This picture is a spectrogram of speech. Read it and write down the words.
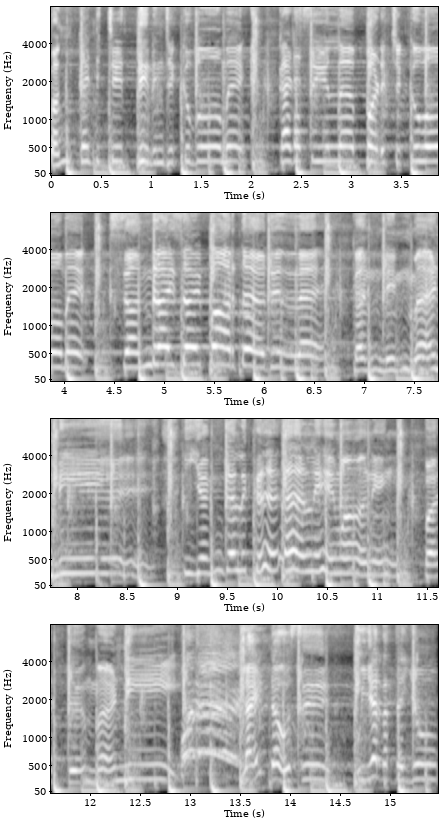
பங்கடிச்சு தெரிஞ்சுக்குவோமே கடைசியில படிச்சுக்குவோமே. சன்ரைஸாய் பார்த்ததில்ல கண்ணின் மணி. எங்களுக்கு அலி மார்னிங் பத்து மணி. லைட் ஹவுஸ் உயரத்தையும்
